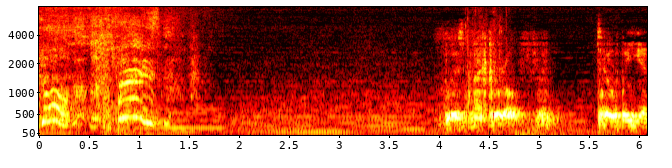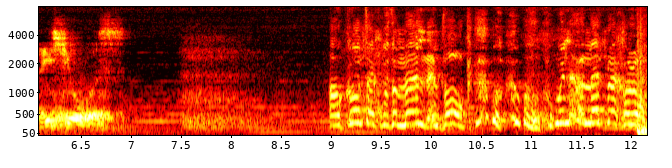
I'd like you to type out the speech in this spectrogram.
No, please! Where's Makarov? Tell me and it's yours. Our contact with a man named Volk. We never met Makarov.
